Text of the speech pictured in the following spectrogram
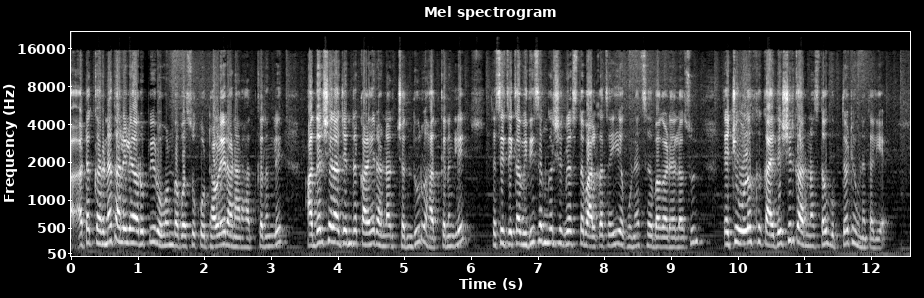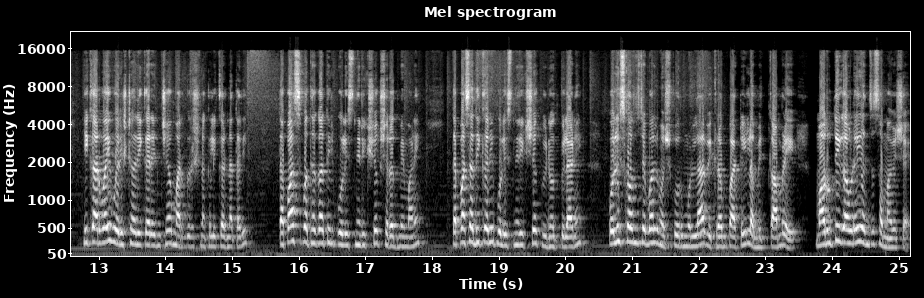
अटक करण्यात आलेले आरोपी रोहन बाबासो कोठावळे राहणार हातकणंगले. आदर्श राजेंद्र काळे राहणार चंदूर हातकणंगले. तसेच एका विधी संघर्षग्रस्त बालकाचाही या गुन्ह्यात सहभाग आढळला असून त्याची ओळख कायदेशीर कारणास्तव गुप्त ठेवण्यात आली आहे. ही कारवाई वरिष्ठ अधिकाऱ्यांच्या मार्गदर्शनाखाली करण्यात आली. तपास पथकातील पोलीस निरीक्षक शरद मेमाणे तपास अधिकारी पोलीस निरीक्षक विनोद पिलाणे पोलीस कॉन्स्टेबल मशकूर मुल्ला विक्रम पाटील अमित कांबळे मारुती गावडे यांचा समावेश आहे.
